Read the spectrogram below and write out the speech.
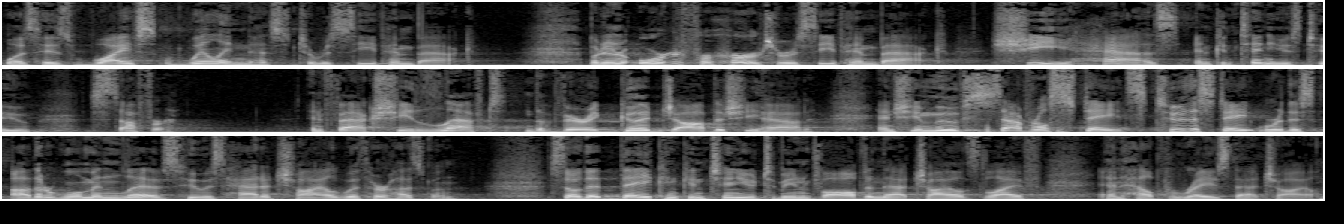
was his wife's willingness to receive him back. But in order for her to receive him back, she has and continues to suffer. In fact, she left the very good job that she had and she moved several states to the state where this other woman lives who has had a child with her husband so that they can continue to be involved in that child's life and help raise that child.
